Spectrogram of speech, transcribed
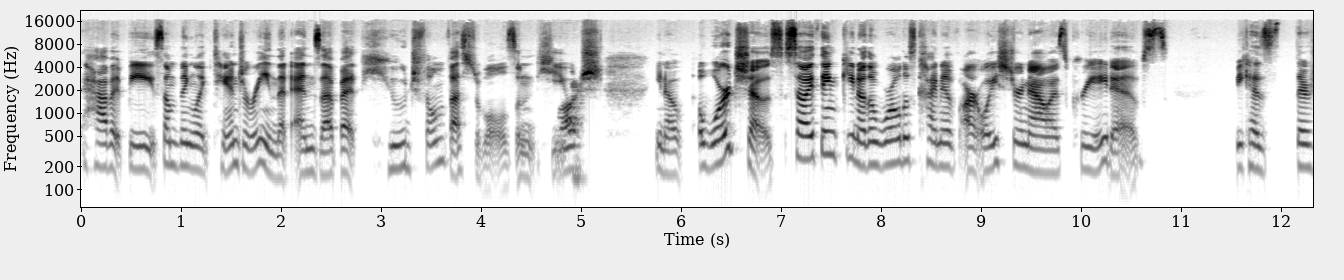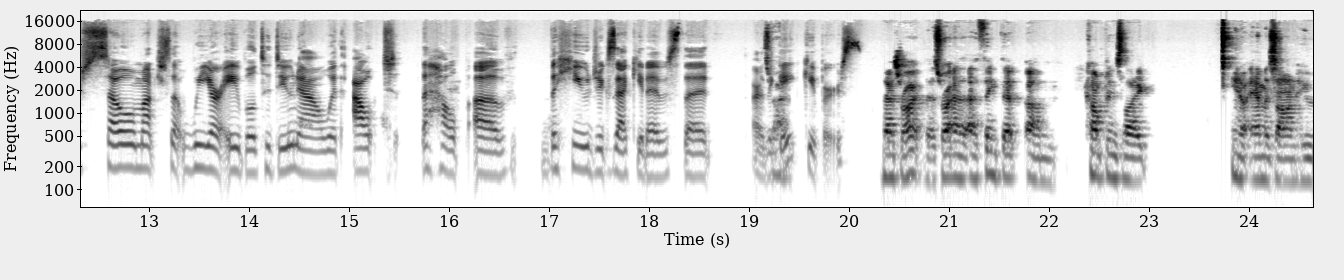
have it be something like Tangerine that ends up at huge film festivals and huge, you know, award shows. So I think, you know, the world is kind of our oyster now as creatives because there's so much that we are able to do now without the help of the huge executives that are the right. gatekeepers. That's right. That's right. I think that um, companies like you know Amazon, who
